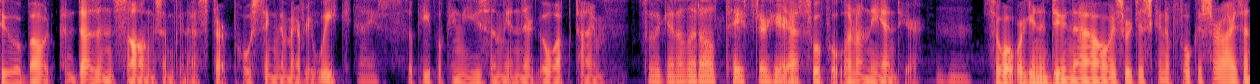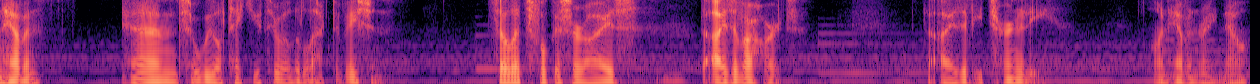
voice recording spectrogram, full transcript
to about a dozen songs, I'm going to start posting them every week Nice. so people can use them in their go up time. So we get a little taster here. Yes, we'll put one on the end here. hmm So, what we're going to do now is we're just going to focus our eyes on heaven, and so we'll take you through a little activation. So, let's focus our eyes, the eyes of our heart, the eyes of eternity on heaven right now.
